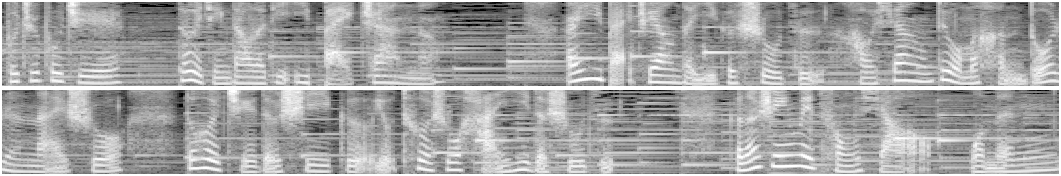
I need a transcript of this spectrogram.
不知不觉？都已经到了第一百站呢，而一百这样的一个数字，好像对我们很多人来说，都会觉得是一个有特殊含义的数字。可能是因为从小我们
